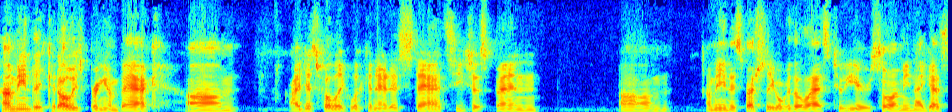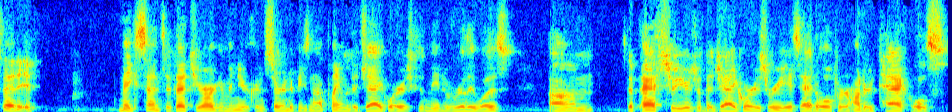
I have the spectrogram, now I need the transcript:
I mean, they could always bring him back. Um, I just felt like looking at his stats, he's just been – um, I mean, especially over the last two years. So, I mean, I guess that it makes sense if that's your argument. You're concerned if he's not playing with the Jaguars because I mean, it really was um, the past two years with the Jaguars where he has had over 100 tackles.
